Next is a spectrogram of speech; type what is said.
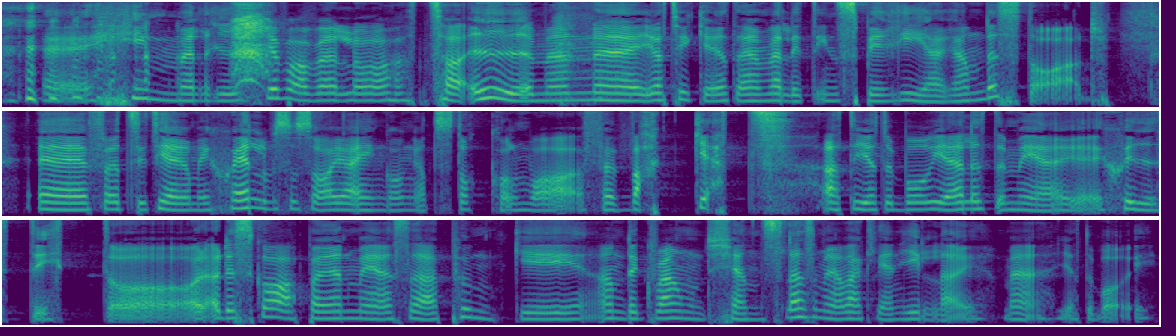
eh, himmelrike var väl att ta i, men eh, jag tycker att det är en väldigt inspirerande stad. Eh, för att citera mig själv så sa jag en gång att Stockholm var för vackert. Att Göteborg är lite mer skitigt och det skapar en mer så här punkig underground-känsla som jag verkligen gillar med Göteborg.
